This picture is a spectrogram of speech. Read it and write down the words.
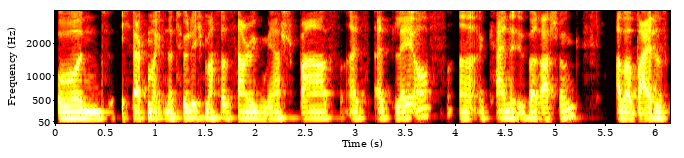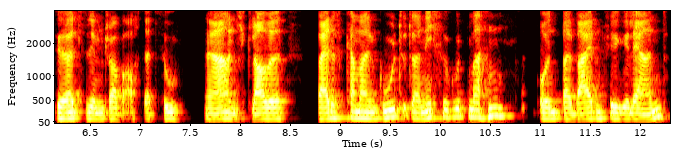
Und ich sag mal, natürlich macht das Hiring mehr Spaß als, als Layoffs, äh, keine Überraschung. Aber beides gehört zu dem Job auch dazu. Ja, und ich glaube, beides kann man gut oder nicht so gut machen und bei beiden viel gelernt.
